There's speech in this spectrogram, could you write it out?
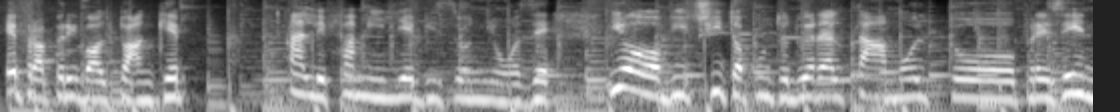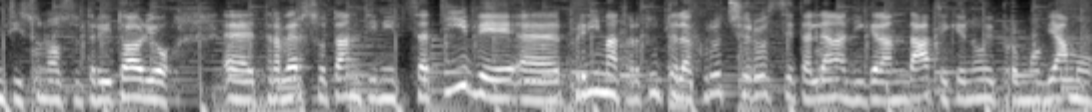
è proprio rivolto anche alle famiglie bisognose. Io vi cito appunto due realtà molto presenti sul nostro territorio eh, attraverso tante iniziative, eh, prima tra tutte la Croce Rossa Italiana di Grandate che noi promuoviamo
